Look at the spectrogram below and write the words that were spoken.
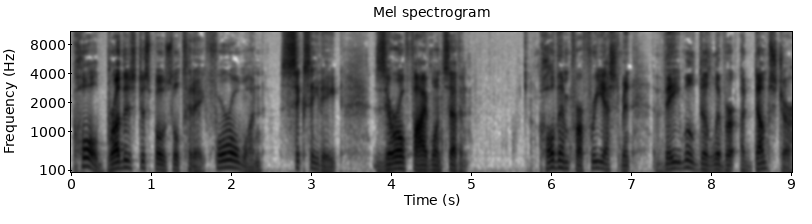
Call Brothers Disposal today, 401 688 0517. Call them for a free estimate. They will deliver a dumpster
